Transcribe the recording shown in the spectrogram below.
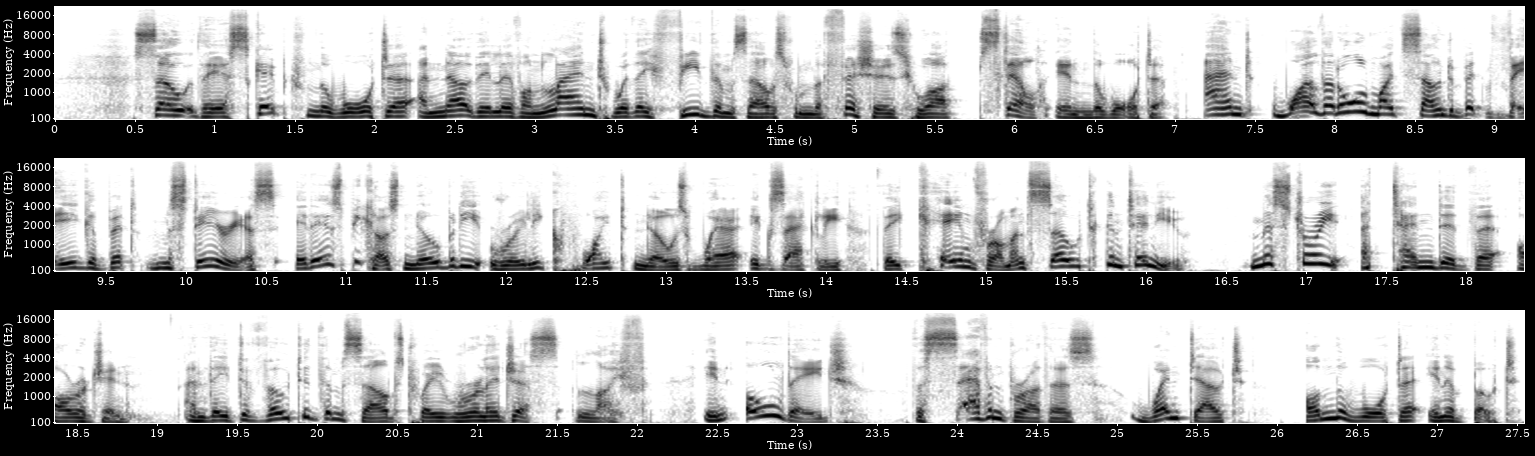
So they escaped from the water and now they live on land where they feed themselves from the fishes who are still in the water. And while that all might sound a bit vague, a bit mysterious, it is because nobody really quite knows where exactly they came from. And so to continue, mystery attended their origin and they devoted themselves to a religious life. In old age, the seven brothers went out on the water in a boat,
